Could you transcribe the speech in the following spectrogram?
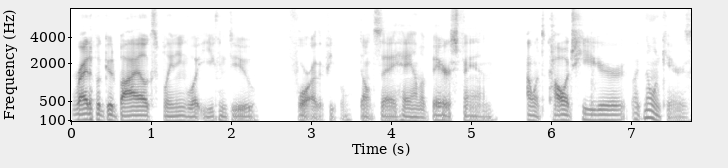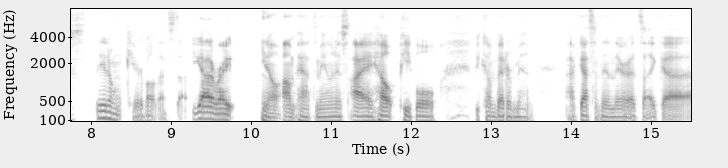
Write up a good bio explaining what you can do for other people. Don't say, "Hey, I'm a Bears fan. I went to college here." Like no one cares. They don't care about that stuff. You gotta write, you know, on path to manliness. I help people become better men. I've got something in there that's like uh,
